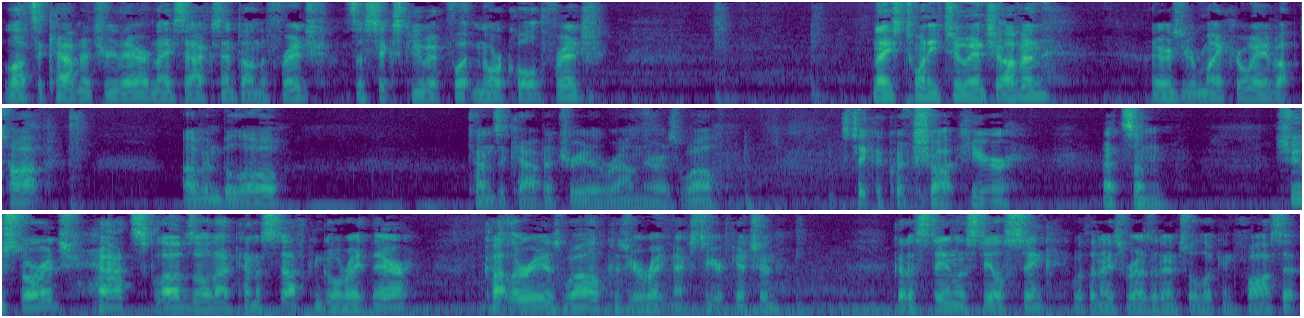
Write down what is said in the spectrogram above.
Lots of cabinetry there, nice accent on the fridge. It's a six cubic foot Norcold fridge. Nice 22 inch oven. There's your microwave up top, oven below. Tons of cabinetry around there as well. Let's take a quick shot here at some shoe storage, hats, gloves, all that kind of stuff can go right there cutlery as well because you're right next to your kitchen. Got a stainless steel sink with a nice residential looking faucet.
